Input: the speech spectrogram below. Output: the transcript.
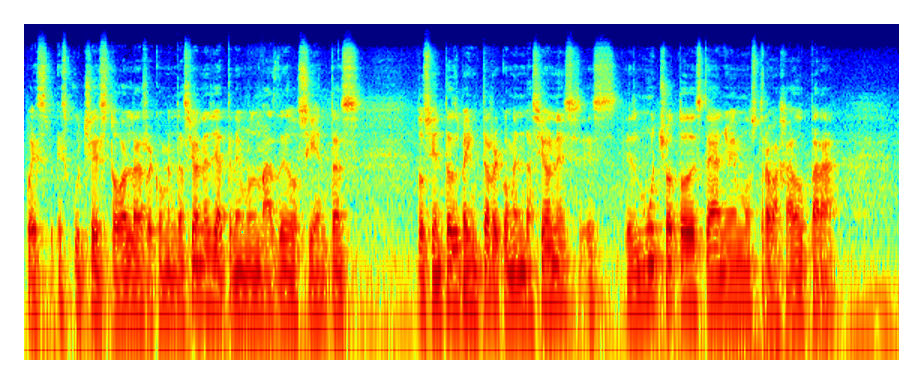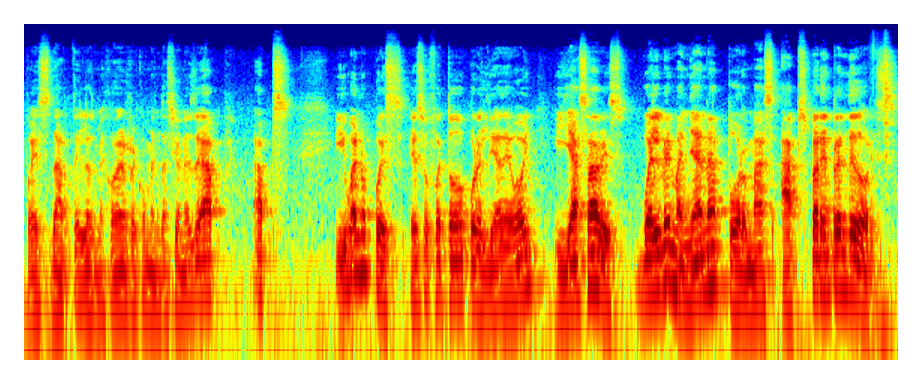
pues escuches todas las recomendaciones. Ya tenemos más de 200, 220 recomendaciones. Es, es mucho. Todo este año hemos trabajado para pues darte las mejores recomendaciones de app, apps. Y bueno, pues eso fue todo por el día de hoy. Y ya sabes, vuelve mañana por más apps para emprendedores.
